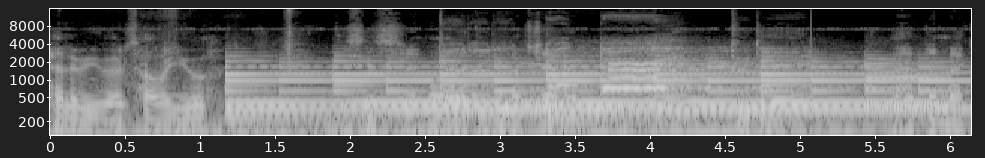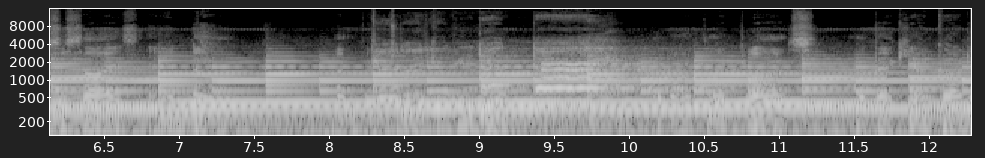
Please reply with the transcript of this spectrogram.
hello viewers. How are you? This is Rahman Ajuri Love channel. Today I have done my exercise and now I'm going to make a video about my plants my backyard garden.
